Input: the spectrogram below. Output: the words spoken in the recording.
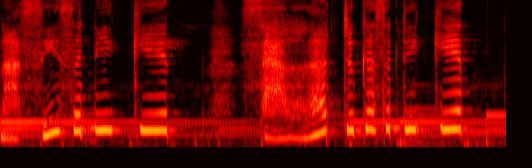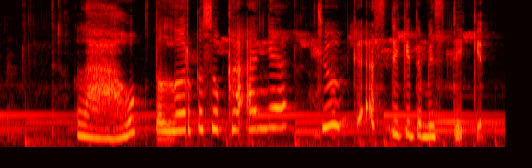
nasi sedikit, salad juga sedikit, lauk telur kesukaannya juga sedikit demi sedikit.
